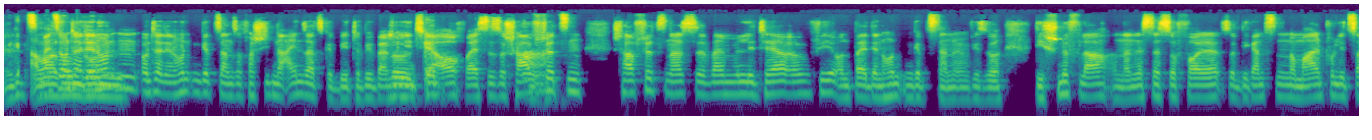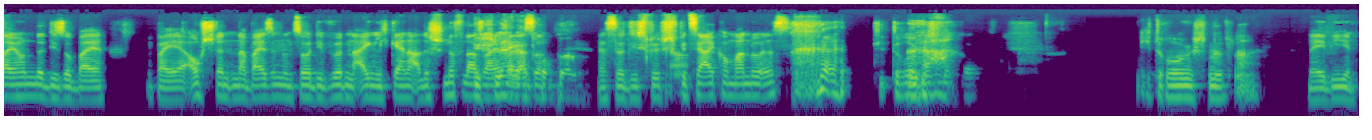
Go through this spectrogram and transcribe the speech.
Dann gibt's, Aber meinst du, unter den Hunden, unter den Hunden gibt's dann so verschiedene Einsatzgebiete, wie beim So, Militär auch, weißt du, so Scharfschützen, Scharfschützen hast du beim Militär irgendwie und bei den Hunden gibt's dann irgendwie so die Schnüffler und dann ist das so voll, so die ganzen normalen Polizeihunde, die so bei, bei Aufständen dabei sind und so, die würden eigentlich gerne alle Schnüffler Die sein, weil das so, das so die Spe Spezialkommando ist. die Drogen. Ja. Die Drogenschnüffler. Maybe.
